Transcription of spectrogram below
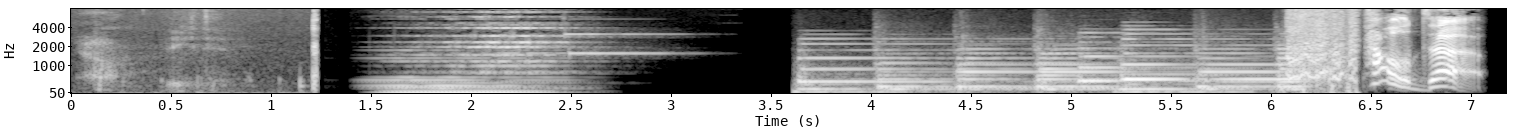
Ja. Riktig. Hold up.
